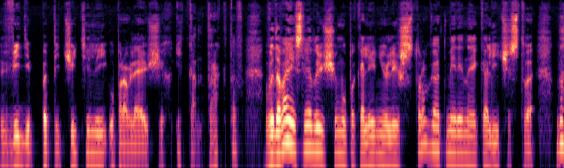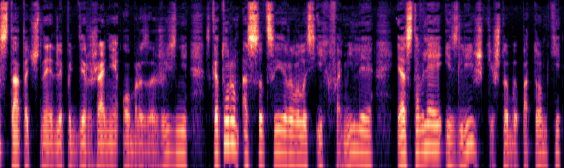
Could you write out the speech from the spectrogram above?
в виде попечителей, управляющих и контрактов, выдавая следующему поколению лишь строго отмеренное количество, достаточное для поддержания образа жизни, с которым ассоциировалась их фамилия, и оставляя излишки, чтобы потомки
